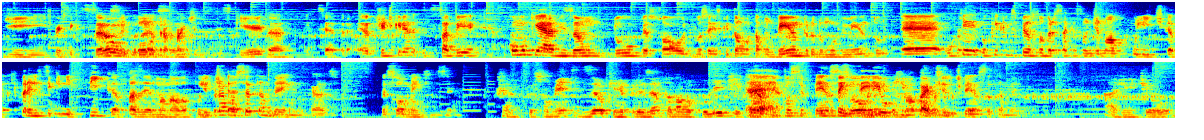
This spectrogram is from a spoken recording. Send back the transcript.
de perseguição contra partidos de esquerda, etc. A gente queria saber como que era a visão do pessoal, de vocês que estavam dentro do movimento, é, o, que, o que, que eles pensam sobre essa questão de nova política? O que para eles significa fazer uma nova política? E para você também, no caso, pessoalmente dizendo. É, pessoalmente dizer o que representa a nova política. É, o que você pensa sobre e o que o partido política? pensa também. A gente, eu.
